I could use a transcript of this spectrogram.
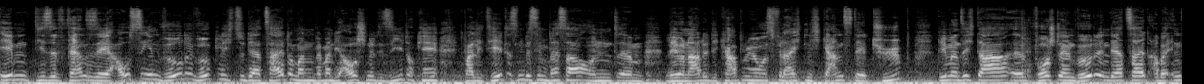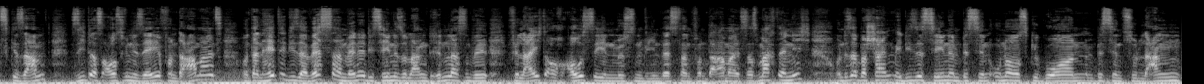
eben diese Fernsehserie aussehen würde, wirklich zu der Zeit. Und man, wenn man die Ausschnitte sieht, okay, Qualität ist ein bisschen besser und ähm, Leonardo DiCaprio ist vielleicht nicht ganz der Typ, den man sich da äh, vorstellen würde in der Zeit, aber insgesamt sieht das aus wie eine Serie von damals. Und dann hätte dieser Western, wenn er die Szene so lange drin lassen will, vielleicht auch aussehen müssen wie ein Western von damals. Das macht er nicht. Und deshalb erscheint mir diese Szene ein bisschen unausgegoren, ein bisschen zu lang.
